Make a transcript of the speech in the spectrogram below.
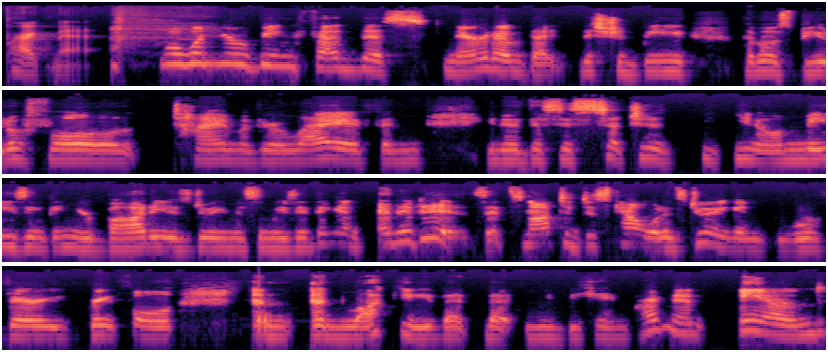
pregnant. well, when you're being fed this narrative that this should be the most beautiful time of your life and you know this is such a you know amazing thing your body is doing this amazing thing and, and it is it's not to discount what it's doing and we're very grateful and and lucky that that we became pregnant and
